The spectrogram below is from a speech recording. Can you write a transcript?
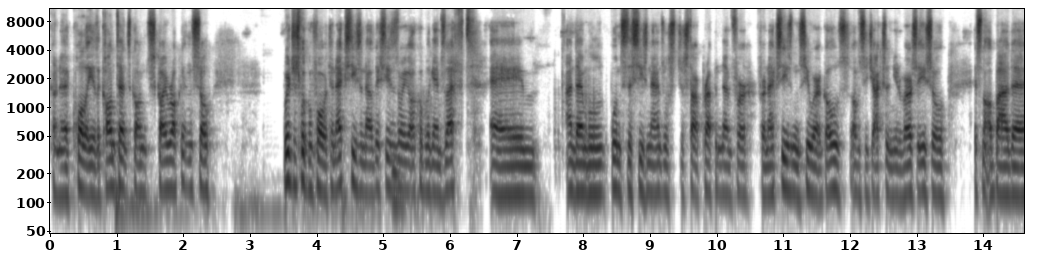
kind of quality of the content's gone skyrocketing. So we're just looking forward to next season now. This season's only got a couple of games left. Um, and then we'll once the season ends, we'll just start prepping them for for next season and see where it goes. Obviously, Jackson University, so it's not a bad uh,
